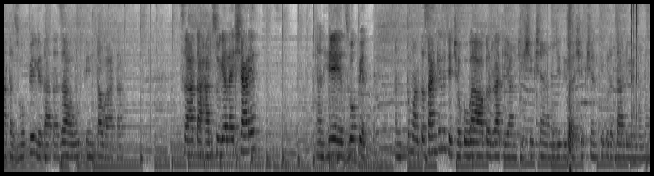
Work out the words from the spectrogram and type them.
आता झोपेल तर आता जा उठतीन तवा आता. स आता हारसू गेलाय शाळेत. आणि हे झोपेल आणि तुम्हाला तर सांगेलच आहे छकू गावाकडे राहते आमची शिक्षण म्हणजे तिचं शिक्षण तिकडं चालू आहे म्हणून.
